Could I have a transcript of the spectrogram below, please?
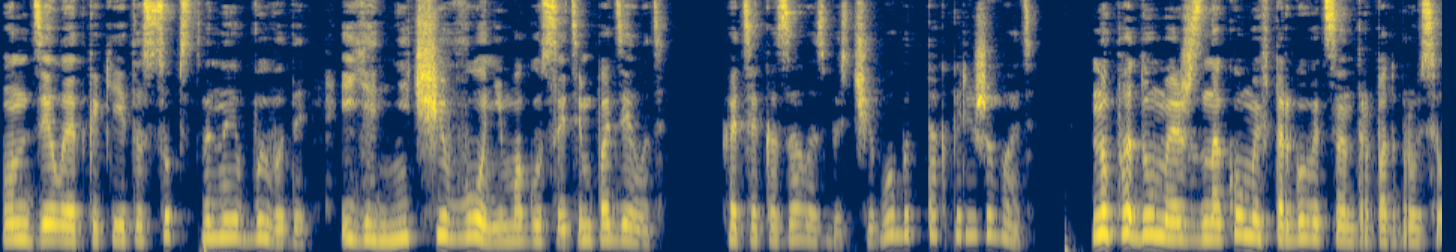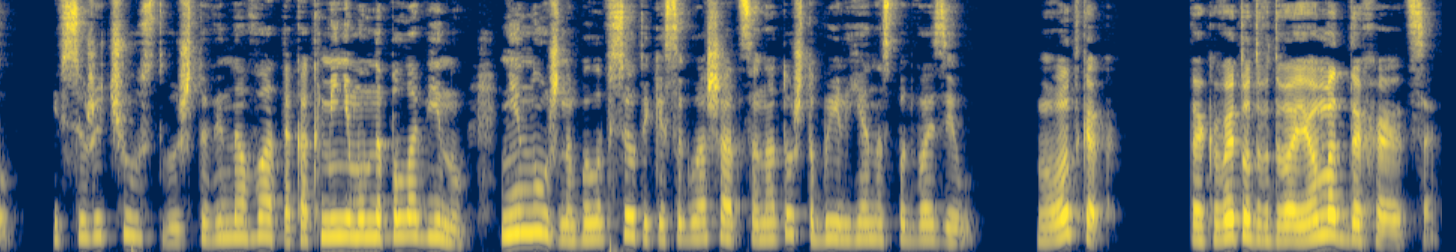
Он делает какие-то собственные выводы, и я ничего не могу с этим поделать. Хотя, казалось бы, с чего бы так переживать? Ну, подумаешь, знакомый в торговый центр подбросил. И все же чувствую, что виновата как минимум наполовину. Не нужно было все-таки соглашаться на то, чтобы Илья нас подвозил. Вот как? Так вы тут вдвоем отдыхаете?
